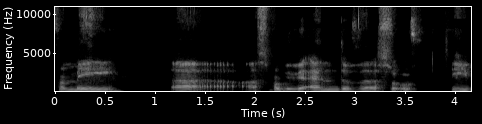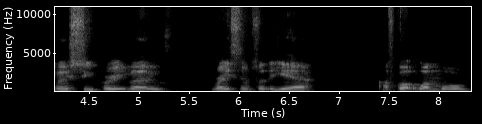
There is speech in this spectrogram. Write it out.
for me, uh, that's probably the end of the sort of Evo Super Evo racing for the year. I've got one more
